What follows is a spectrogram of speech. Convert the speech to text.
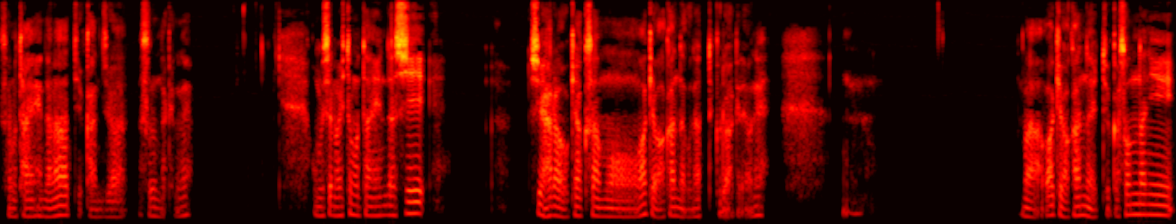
それも大変だなっていう感じはするんだけどね。お店の人も大変だし、支払うお客さんもわけわかんなくなってくるわけだよね。うん、まあ、わけわかんないっていうか、そんなに、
